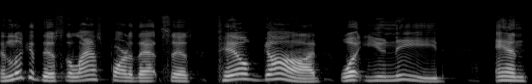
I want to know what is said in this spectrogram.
And look at this. The last part of that says, "Tell God what you need and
